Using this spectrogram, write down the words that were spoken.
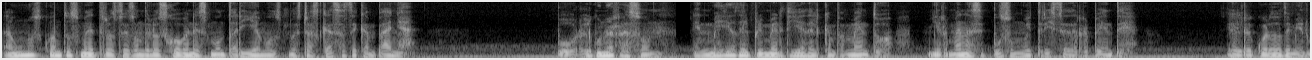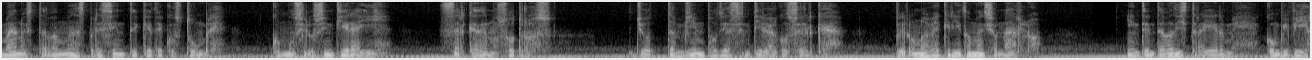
a unos cuantos metros de donde los jóvenes montaríamos nuestras casas de campaña. Por alguna razón, en medio del primer día del campamento, mi hermana se puso muy triste de repente. El recuerdo de mi hermano estaba más presente que de costumbre, como si lo sintiera ahí, cerca de nosotros. Yo también podía sentir algo cerca, pero no había querido mencionarlo. Intentaba distraerme, convivir.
